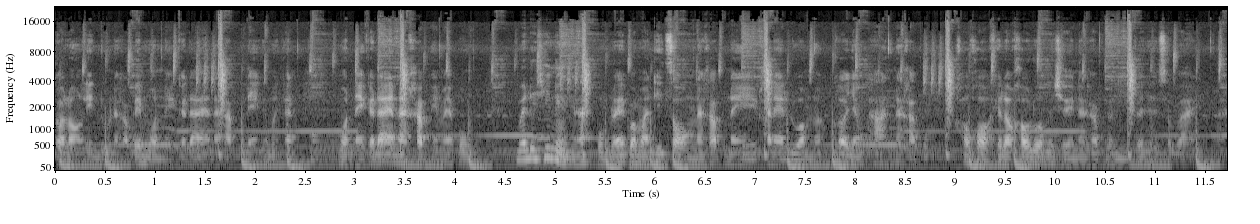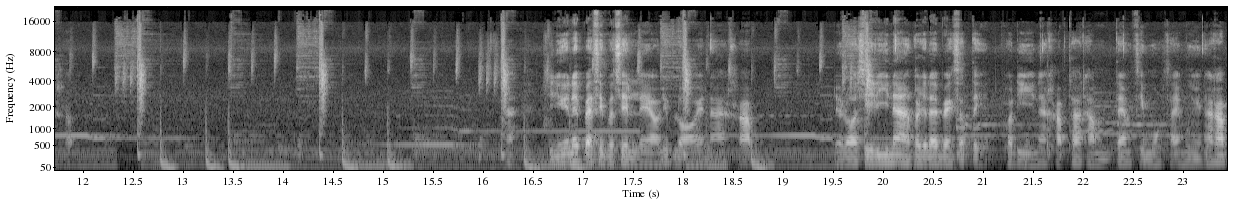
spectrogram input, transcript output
ก็ลองเล่นดูนะครับเล่นหมดไหนก็ได้นะครับแรงก็เหมือนกัน หมดไหนก็ได้นะครับเห็นไหมผมไม่ได้ที่1นนะผมได้ประมาณที่2นะครับในคะแนนรวมเนาะก็ยังผ่านนะครับเขาขอแค่เราเข้าร่วมเฉยๆนะครับ ตัวนี้ก็จะสบายนะครับทีนี้ได้ 80%แล้วเรียบร้อยนะครับเดี๋ยวรอซีรีส์หน้าก็จะได้แบ็กสเตจพอดีนะครับ ถ้าทำแต้มสีม่วงสายมือนะครับ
